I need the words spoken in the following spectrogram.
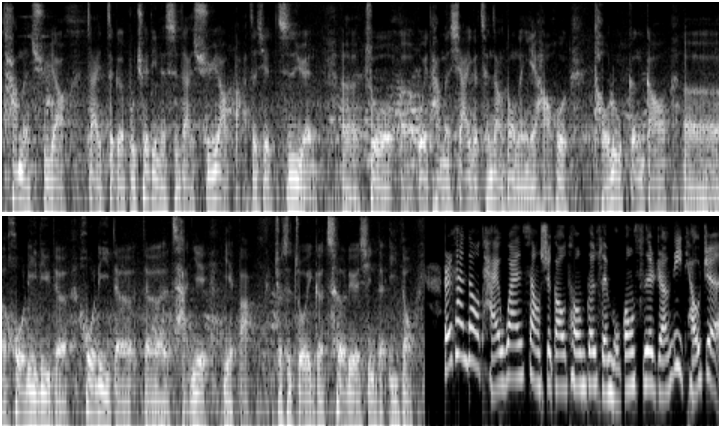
他们需要在这个不确定的时代，需要把这些资源，呃，做呃，为他们下一个成长动能也好，或投入更高呃获利率的获利的的产业也罢，就是做一个策略性的移动。而看到台湾像是高通跟随母公司人力调整，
